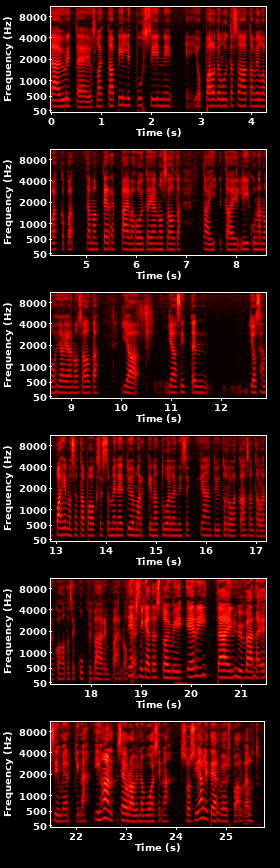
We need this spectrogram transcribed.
tämä yrittäjä, jos laittaa pillit pussiin, niin ei ole palveluita saatavilla vaikkapa tämän perhepäivähoitajan osalta tai, tai liikunnanohjaajan osalta. Ja, ja sitten jos hän pahimmassa tapauksessa menee työmarkkinatuelle, niin se kääntyy todella kansantalouden kohdalta se kuppi väärinpäin nopeasti. Tiedätkö, mikä tässä toimii erittäin hyvänä esimerkkinä ihan seuraavina vuosina? Sosiaaliterveyspalvelut.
